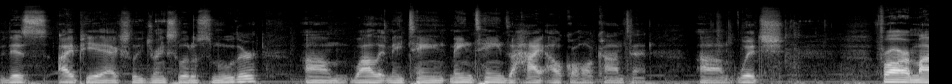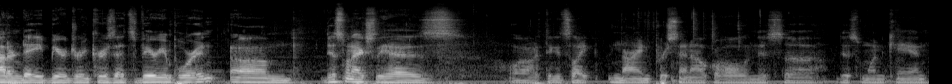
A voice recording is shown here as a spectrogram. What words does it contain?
this IPA actually drinks a little smoother, um, while it maintain maintains a high alcohol content, um, which for our modern day beer drinkers that's very important. This one actually has, well, I think it's like nine percent alcohol in this uh, this one can,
